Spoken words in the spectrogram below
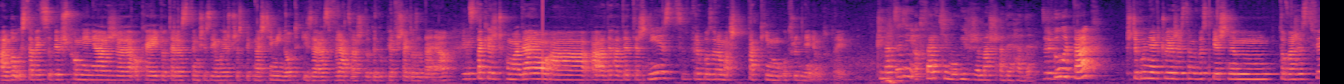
Albo ustawiać sobie przypomnienia, że okej, to teraz tym się zajmujesz przez 15 minut i zaraz wracasz do tego pierwszego zadania. Więc takie rzeczy pomagają, a, ADHD też nie jest wbrew pozorom aż takim utrudnieniem tutaj. Czy na co dzień otwarcie mówisz, że masz ADHD? Z reguły tak, szczególnie jak czuję, że jestem w bezpiecznym towarzystwie,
